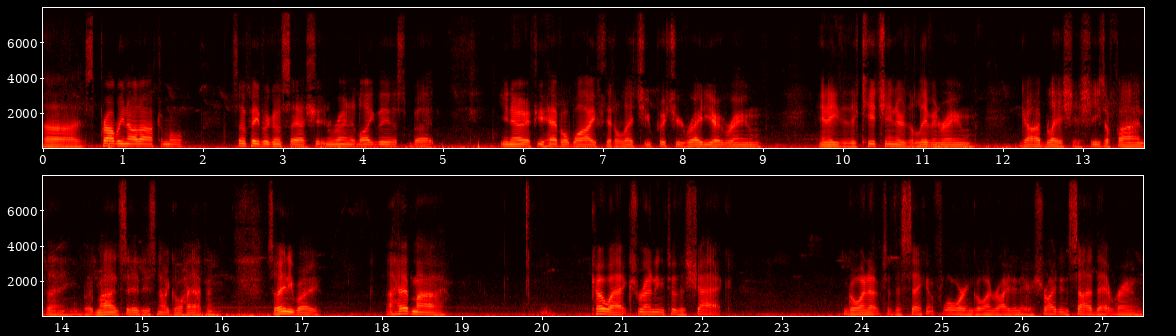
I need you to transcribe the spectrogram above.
Uh, it's probably not optimal. Some people are going to say I shouldn't run it like this, but you know, if you have a wife that'll let you put your radio room in either the kitchen or the living room, God bless you. She's a fine thing. But mine said it's not going to happen. So anyway, I have my coax running to the shack, going up to the second floor and going right in there. It's right inside that room.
